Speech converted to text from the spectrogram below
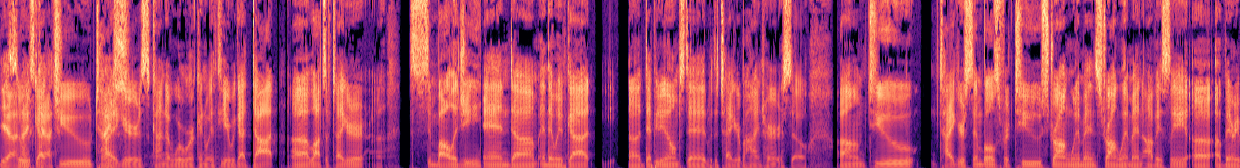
yeah, so nice we've got catch. two Nice. tigers kind of we're working with here. We got Dot, uh, lots of tiger uh, symbology, and um, and then we've got uh, Deputy Olmstead with a tiger behind her. So um, two tiger symbols for two strong women. Strong women, obviously, uh, a very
